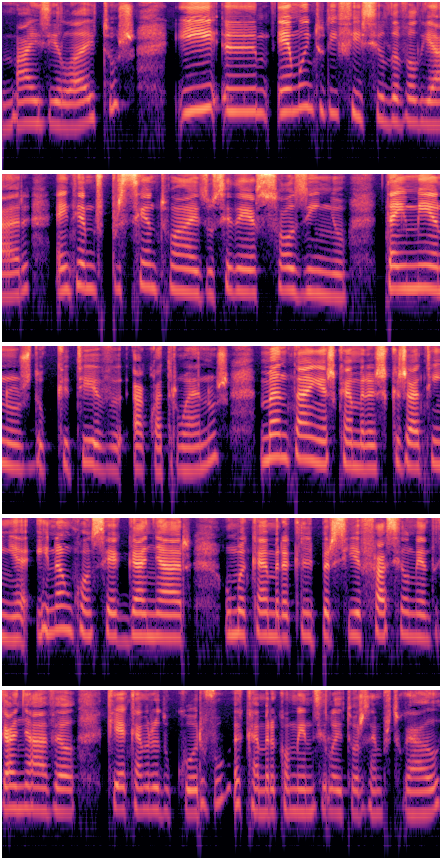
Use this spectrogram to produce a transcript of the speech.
mais eleitos, e uh, é muito difícil de avaliar em termos percentuais. O CDS sozinho tem menos do que teve há quatro anos, mantém as câmaras que já tinha e não consegue ganhar uma Câmara que lhe parecia facilmente ganhável, que é a Câmara do Corvo, a Câmara com menos eleitores em Portugal.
